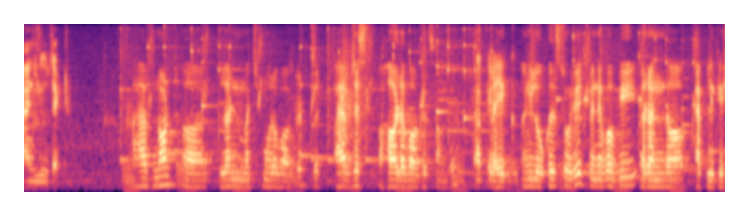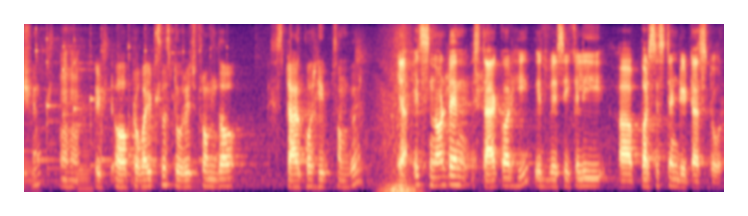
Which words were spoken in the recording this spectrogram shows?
and use it I have not uh, learned much more about it, but I have just heard about it somewhere. Okay. Like in local storage, whenever we run the application, it uh, provides the storage from the stack or heap somewhere. Yeah, it's not an stack or heap. It's basically a persistent data store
